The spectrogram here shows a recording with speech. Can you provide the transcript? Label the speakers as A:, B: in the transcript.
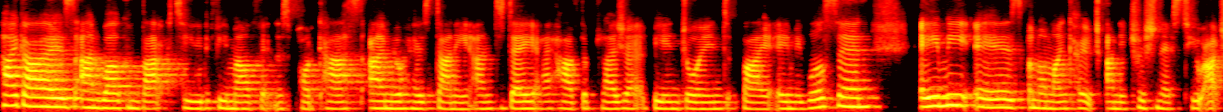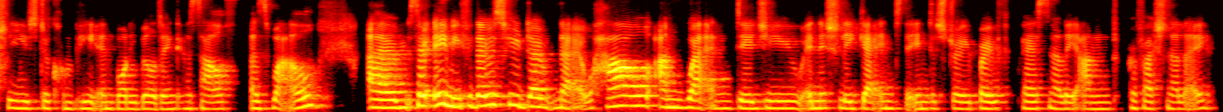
A: Hi, guys, and welcome back to the Female Fitness Podcast. I'm your host, Danni, and today I have the pleasure of being joined by Amy Wilson. Amy is an online coach and nutritionist who actually used to compete in bodybuilding herself as well. Um, so, Amy, for those who don't know, how and when did you initially get into the industry, both personally and professionally?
